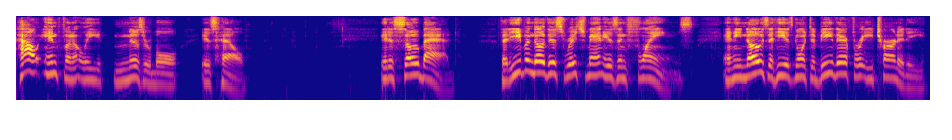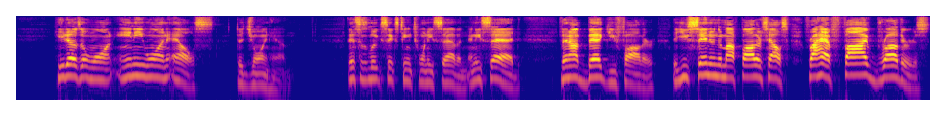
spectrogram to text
how infinitely miserable is hell? It is so bad that even though this rich man is in flames and he knows that he is going to be there for eternity, he doesn't want anyone else to join him. This is Luke 16:27. And he said, "Then I beg you, Father, that you send him to my father's house, for I have five brothers,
